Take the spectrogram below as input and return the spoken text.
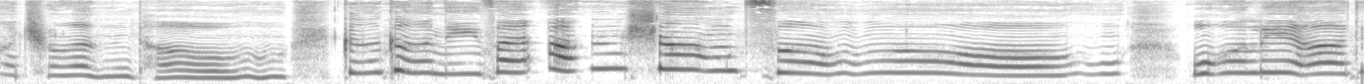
坐船头，哥哥你在岸上走，我俩的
